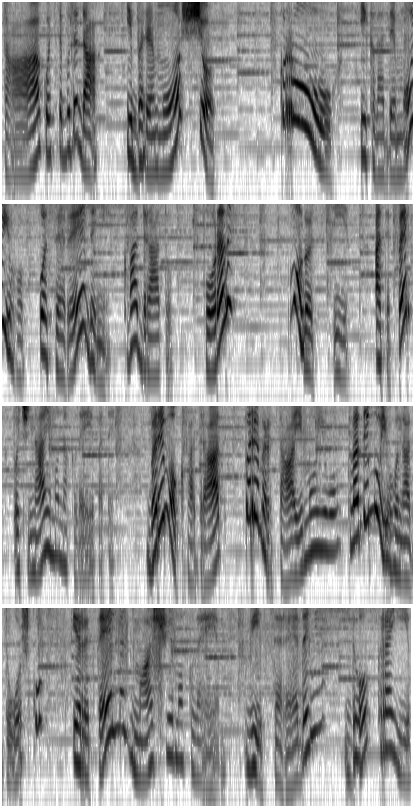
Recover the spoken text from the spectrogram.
Так, ось це буде дах. І беремо що? Круг. І кладемо його посередині квадрату. Порались? Молодці. А тепер починаємо наклеювати. Беремо квадрат, перевертаємо його, кладемо його на дошку і ретельно змащуємо клеєм від середини до країв.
